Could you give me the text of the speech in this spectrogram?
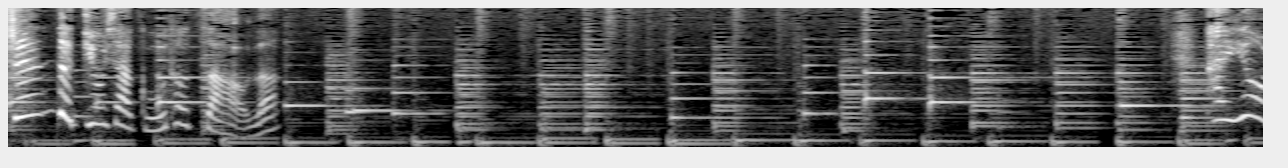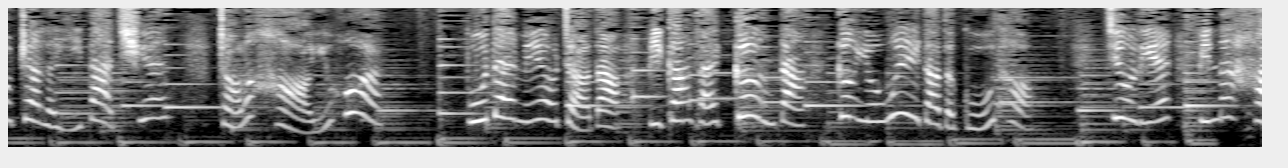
真的丢下骨头走了。转了一大圈，找了好一会儿，不但没有找到比刚才更大、更有味道的骨头，就连比那还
